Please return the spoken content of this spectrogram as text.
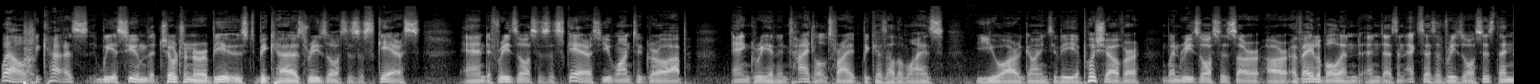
Well, because we assume that children are abused because resources are scarce, and if resources are scarce, you want to grow up angry and entitled, right? Because otherwise you are going to be a pushover. When resources are, are available and, and there's an excess of resources, then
